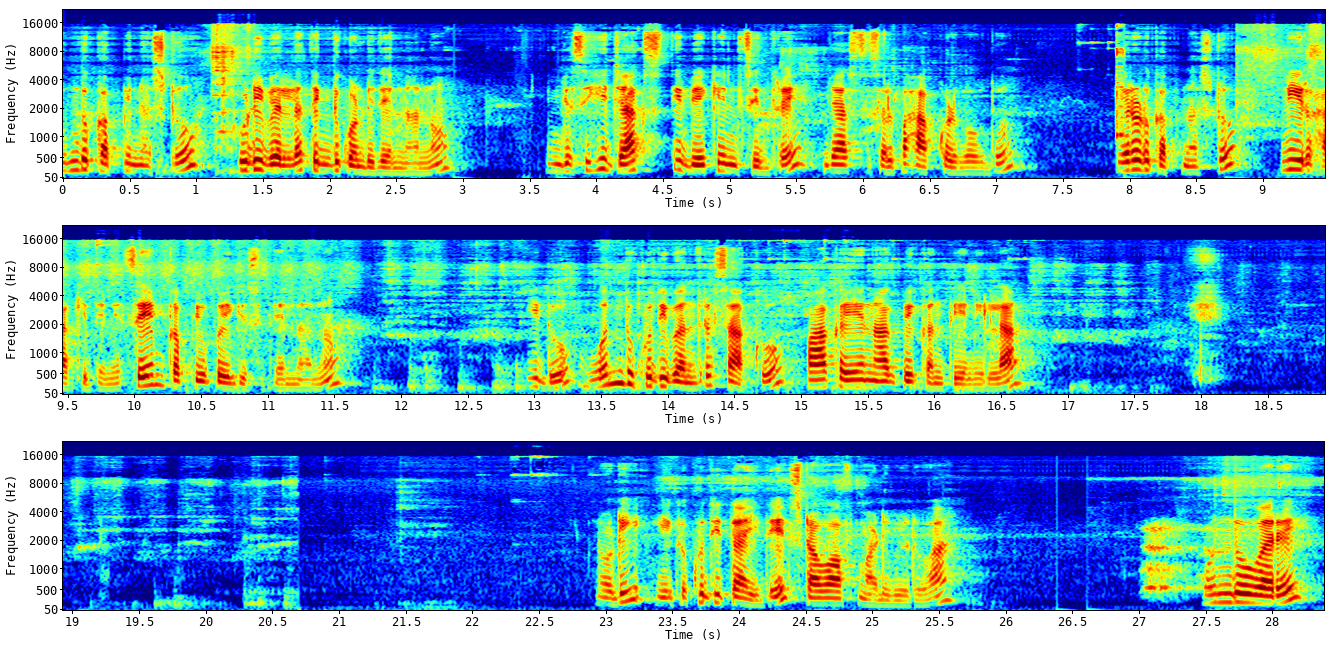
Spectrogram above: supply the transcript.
ಒಂದು ಕಪ್ಪಿನಷ್ಟು ಹುಡಿ ಬೆಲ್ಲ ತೆಗೆದುಕೊಂಡಿದ್ದೇನೆ ನಾನು. ನಿಮಗೆ ಸಿಹಿ ಜಾಸ್ತಿ ಬೇಕೆನಿಸಿದರೆ ಜಾಸ್ತಿ ಸ್ವಲ್ಪ ಹಾಕ್ಕೊಳ್ಬೋದು ಎರಡು ಕಪ್ನಷ್ಟು ನೀರು ಹಾಕಿದ್ದೇನೆ. ಸೇಮ್ ಕಪ್ಪಿ ಉಪಯೋಗಿಸಿದ್ದೇನೆ ನಾನು. ಇದು ಒಂದು ಕುದಿ ಬಂದರೆ ಸಾಕು. ಪಾಕ ಏನಾಗಬೇಕಂತೇನಿಲ್ಲ. ನೋಡಿ, ಈಗ ಕುದಿತಾ ಇದೆ. ಸ್ಟವ್ ಆಫ್ ಮಾಡಿಬಿಡುವ. ಒಂದೂವರೆ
